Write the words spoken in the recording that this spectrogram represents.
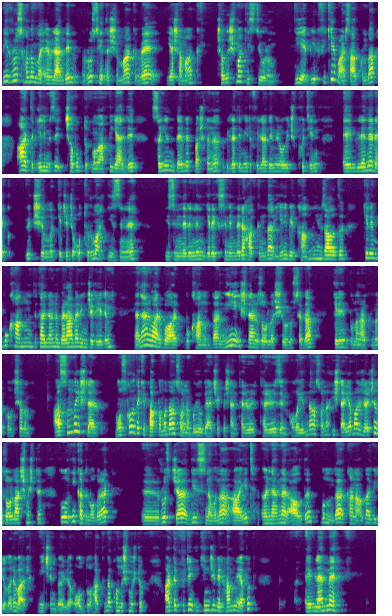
Bir Rus hanımla evlendim. Rusya'ya taşınmak ve yaşamak, çalışmak istiyorum diye bir fikir varsa aklında artık elimizi çabuk tutma vakti geldi. Sayın Devlet Başkanı Vladimir Vladimirovich Putin evlenerek 3 yıllık geçici oturma iznini izinlerinin gereksinimleri hakkında yeni bir kanun imzaladı. Gelin bu kanunun detaylarını beraber inceleyelim. Neler var bu, bu kanunda? Niye işler zorlaşıyor Rusya'da? Gelin bunlar hakkında konuşalım. Aslında işler Moskova'daki patlamadan sonra bu yıl gerçekleşen terör, terörizm olayından sonra işler yabancılar için zorlaşmıştı. Bunun ilk adım olarak e, Rusça dil sınavına ait önlemler aldı. Bunun da kanalda videoları var. Niçin böyle olduğu hakkında konuşmuştuk. Artık Putin ikinci bir hamle yapıp evlenme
